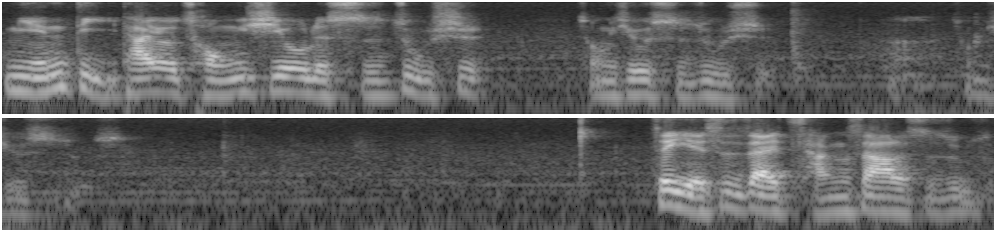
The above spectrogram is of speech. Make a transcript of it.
年底，他又重修了石柱寺。重修石柱寺，啊，重修石柱寺，这也是在长沙的石柱寺。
